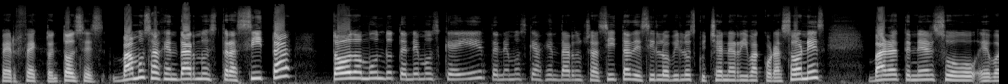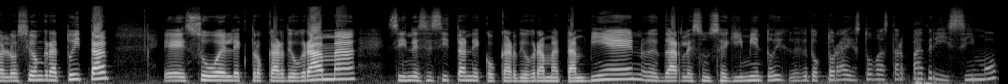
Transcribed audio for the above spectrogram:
Perfecto, entonces vamos a agendar nuestra cita. Todo mundo tenemos que ir, tenemos que agendar nuestra cita, decirlo vi, lo escuché en arriba corazones, van a tener su evaluación gratuita eh, su electrocardiograma, si necesitan ecocardiograma también, eh, darles un seguimiento. Oye, doctora, esto va a estar padrísimo.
